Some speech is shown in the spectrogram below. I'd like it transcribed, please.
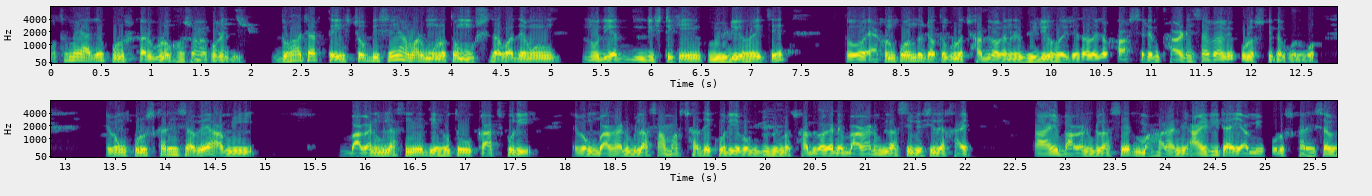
প্রথমে আগে পুরস্কারগুলো ঘোষণা করে দিই। দু হাজার তেইশ, চব্বিশে আমার মূলত মুর্শিদাবাদ এবং নদিয়া ডিস্ট্রিক্টেই ভিডিও হয়েছে। তো এখন পর্যন্ত যতগুলো ছাদ বাগানের ভিডিও হয়েছে, তাদেরকে ফার্স্ট সেকেন্ড থার্ড হিসাবে আমি পুরস্কৃত করব। এবং পুরস্কার হিসাবে আমি বাগান বিলাস নিয়ে যেহেতু কাজ করি এবং বাগান বিলাস আমার ছাদে করি এবং বিভিন্ন ছাদ বাগানে বাগান বিলাসই বেশি দেখায়, তাই বাগান বিলাসের মহারানী আইডিটাই আমি পুরস্কার হিসাবে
